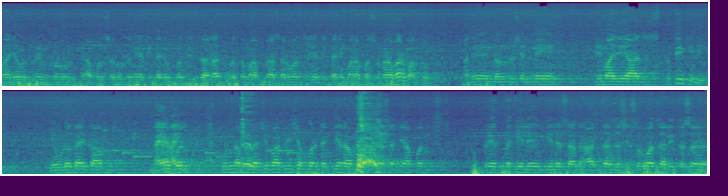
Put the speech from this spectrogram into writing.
माझ्यावर प्रेम करून आपण सर्वजण या ठिकाणी उपस्थित झालात. प्रथम आपला सर्वांचं या ठिकाणी मनापासून आभार मानतो. आणि नंदुशेठने जी माझी आज स्तुती केली एवढं काय काम? नाही पण पुन्हा बेलाची पाकळी शंभर टक्के राम करण्यासाठी आपण प्रयत्न केले. गेल्या सात आठ तास जशी सुरुवात झाली तसं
